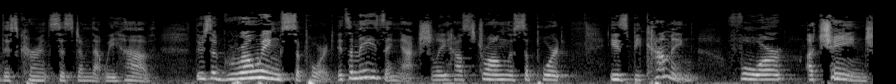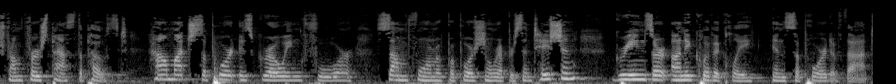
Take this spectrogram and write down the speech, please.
this current system that we have. There's a growing support. It's amazing, actually, how strong the support is becoming for a change from first past the post. How much support is growing for some form of proportional representation? Greens are unequivocally in support of that.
